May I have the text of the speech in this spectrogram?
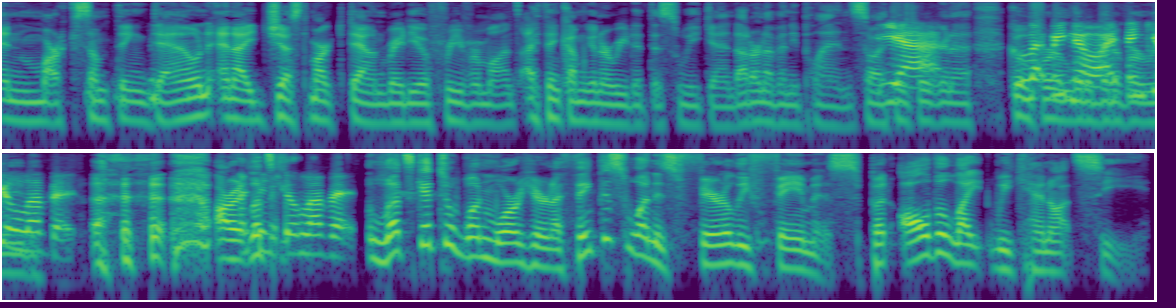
and mark something down, and I just marked down Radio Free Vermont. I think I'm going to read it this weekend. I don't have any plans, so I yeah. think we're going to go Let for a little know. bit I of think you'll read. love it. All right, I let's think you'll love it. Let's get to one more here, and I think this one is fairly famous, but all the light we cannot see.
